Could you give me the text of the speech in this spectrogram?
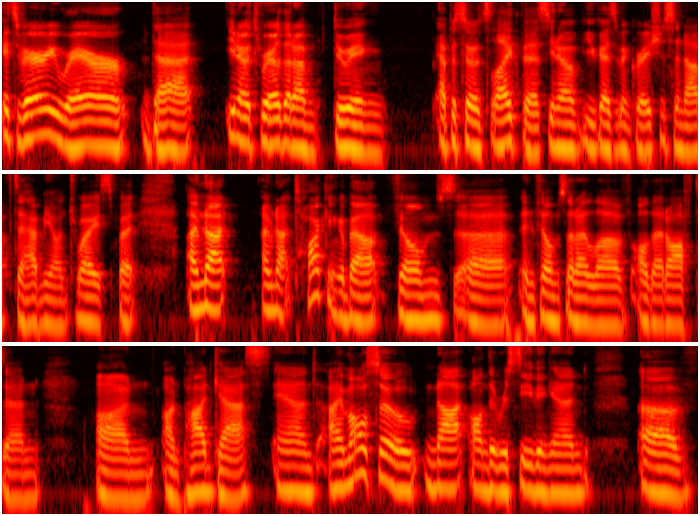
It's very rare that you know. It's rare that I'm doing episodes like this. You know, you guys have been gracious enough to have me on twice, but I'm not. I'm not talking about films uh, and films that I love all that often on on podcasts, and I'm also not on the receiving end of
